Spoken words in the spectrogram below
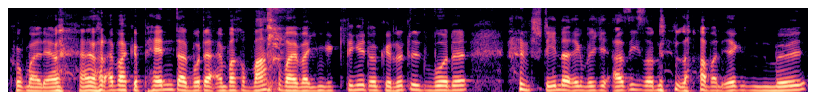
guck mal, der hat einfach gepennt, dann wurde er einfach wach, weil bei ihm geklingelt und gerüttelt wurde. Dann stehen da irgendwelche Assis und labern irgendeinen Müll.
